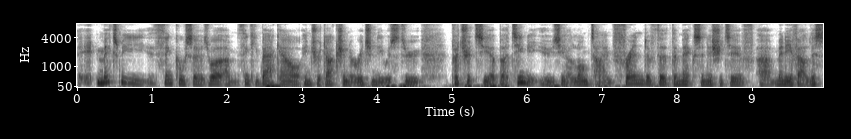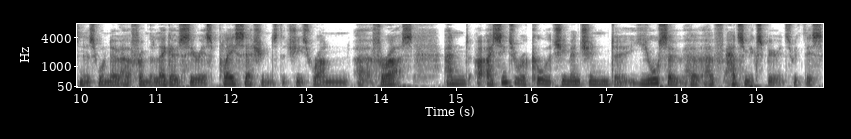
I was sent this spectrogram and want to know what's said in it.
It makes me think also as well. I'm thinking back. Our introduction originally was through Patrizia Bertini, who's you know a long-time friend of the the MEX initiative. Uh, many of our listeners will know her from the Lego Serious Play sessions that she's run uh, for us. And I, I, seem to recall that she mentioned uh, you also have, have, had some experience with this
